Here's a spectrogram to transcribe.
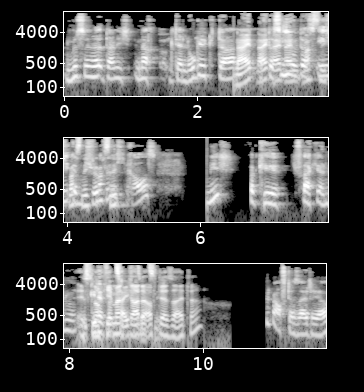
müssen da nicht nach der Logik da Nein, nein, das nein, I nein, und das mach's nicht, E mach's im nicht, nicht. raus? Nicht? Okay, ich frage ja nur. Ist geht noch halt jemand gerade auf nicht. der Seite? Ich bin auf der Seite, ja.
